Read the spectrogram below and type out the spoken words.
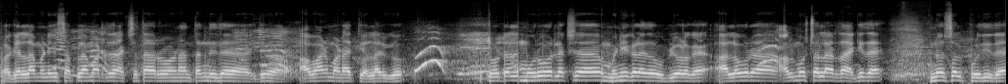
ಇವಾಗೆಲ್ಲ ಮನೆಗೆ ಸಪ್ಲೈ ಮಾಡ್ತಿದ್ರೆ ಅಕ್ಷತಾರೋಹಣ ಅಂತಂದು ಇದು ಇದು ಆಹ್ವಾನ ಮಾಡತ್ತೀವಿ ಎಲ್ಲರಿಗೂ. ಟೋಟಲ್ ಮೂರುವರೆ ಲಕ್ಷ ಮನಿಗಳಿದೆ ಹುಬ್ಳಿಯೊಳಗೆ. ಓವರ್ ಆಲ್ಮೋಸ್ಟ್ ಎಲ್ಲ ಅರ್ಧ ಆಗಿದೆ. ಇನ್ನೊಂದು ಸ್ವಲ್ಪ ಉಳಿದಿದೆ.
